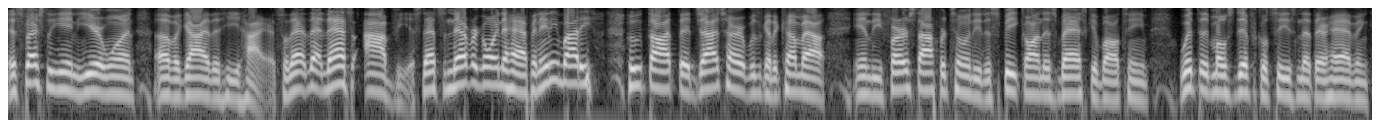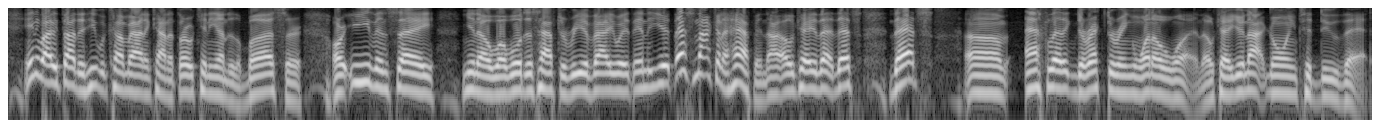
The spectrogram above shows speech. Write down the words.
especially in year one of a guy that he hired. So that that that's obvious. That's never going to happen. Anybody who thought that Josh Heird was going to come out in the first opportunity to speak on this basketball team with the most difficult season that they're having, anybody who thought that he would come out and kind of throw Kenny under the bus, or or even say, you know, well, we'll just have to reevaluate at the end of the year. That's not going to happen. Uh, okay, that that's that's um, athletic directoring 101. Okay, you're not going to do that.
